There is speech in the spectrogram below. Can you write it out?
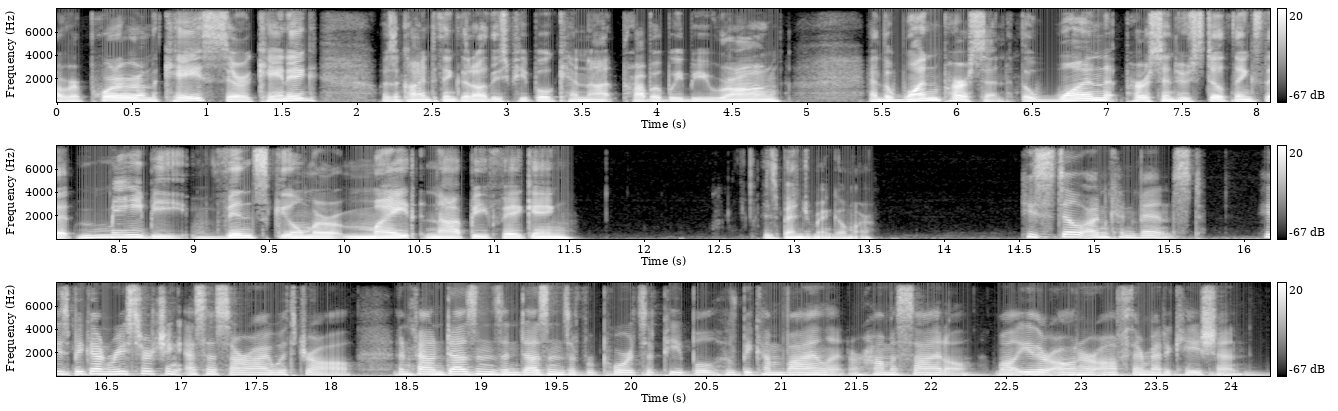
A reporter on the case, Sarah Koenig, was inclined to think that all these people cannot probably be wrong. And the one person, the one person who still thinks that maybe Vince Gilmer might not be faking is Benjamin Gilmer. He's still unconvinced. He's begun researching SSRI withdrawal and found dozens and dozens of reports of people who've become violent or homicidal while either on or off their medication.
